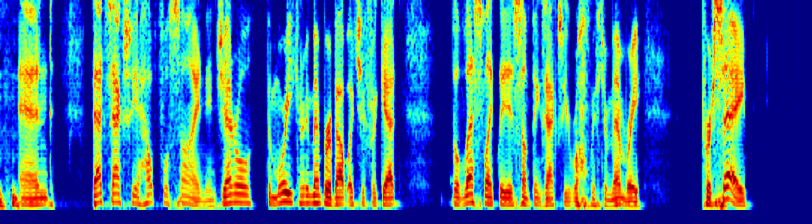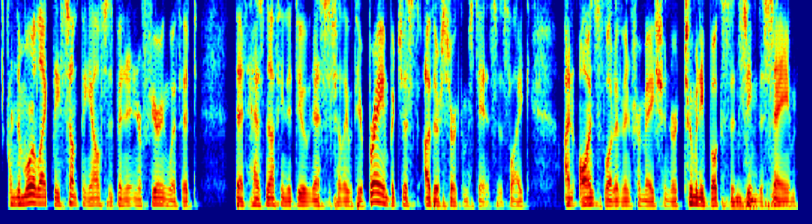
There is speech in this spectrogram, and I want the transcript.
and that's actually a helpful sign. In general, the more you can remember about what you forget, the less likely it is something's actually wrong with your memory per se. And the more likely something else has been interfering with it that has nothing to do necessarily with your brain, but just other circumstances like an onslaught of information or too many books that mm-hmm. seem the same,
